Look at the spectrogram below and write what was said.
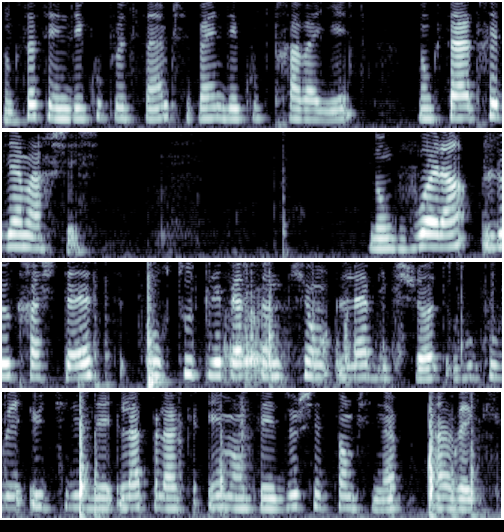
Donc ça, c'est une découpe simple, c'est pas une découpe travaillée. Donc ça a très bien marché. Donc voilà le crash test. Pour toutes les personnes qui ont la Big Shot, vous pouvez utiliser la plaque aimantée de chez Stampin' Up avec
